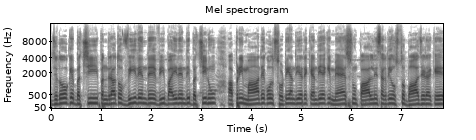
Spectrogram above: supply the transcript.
ਜਦੋਂ ਕਿ ਬੱਚੀ 15 ਤੋਂ 20 ਦਿਨ ਦੇ 20 22 ਦਿਨ ਦੀ ਬੱਚੀ ਨੂੰ ਆਪਣੀ ਮਾਂ ਦੇ ਕੋਲ ਸੁੱਟ ਜਾਂਦੀ ਹੈ ਤੇ ਕਹਿੰਦੀ ਹੈ ਕਿ ਮੈਂ ਇਸ ਨੂੰ ਪਾਲ ਨਹੀਂ ਸਕਦੀ। ਉਸ ਤੋਂ ਬਾਅਦ ਜਿਹੜਾ ਕਿ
